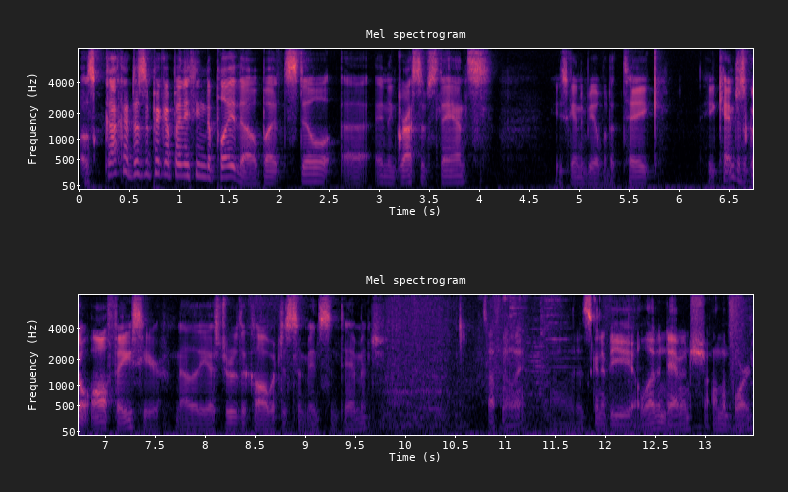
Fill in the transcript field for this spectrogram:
Skaka doesn't pick up anything to play though, but still uh, an aggressive stance. He's going to be able to take. He can't just go all face here now that he has Drew the Claw, which is some instant damage. Definitely. Uh, it is going to be 11 damage on the board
